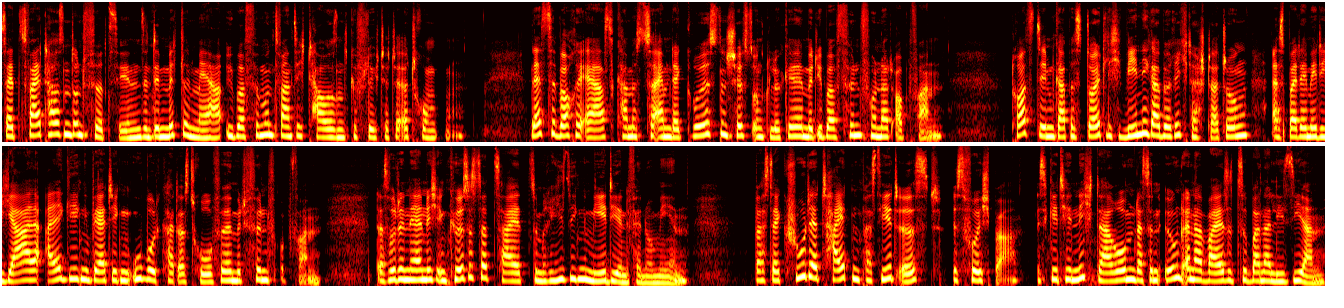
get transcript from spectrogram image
Seit 2014 sind im Mittelmeer über 25.000 Geflüchtete ertrunken. Letzte Woche erst kam es zu einem der größten Schiffsunglücke mit über 500 Opfern. Trotzdem gab es deutlich weniger Berichterstattung als bei der medial allgegenwärtigen U-Boot-Katastrophe mit fünf Opfern. Das wurde nämlich in kürzester Zeit zum riesigen Medienphänomen. Was der Crew der Titan passiert ist, ist furchtbar. Es geht hier nicht darum, das in irgendeiner Weise zu banalisieren.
